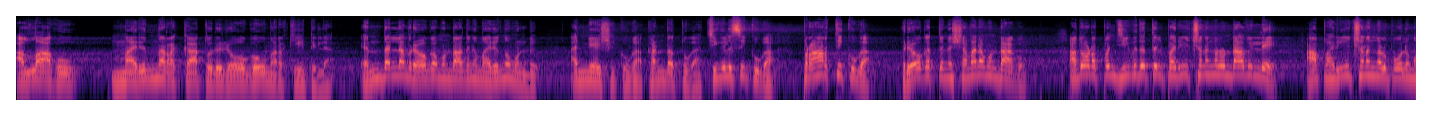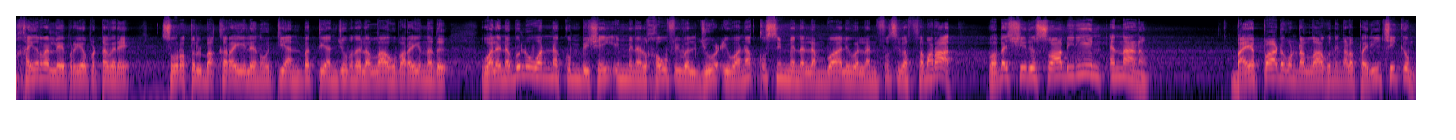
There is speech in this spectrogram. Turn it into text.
അള്ളാഹു മരുന്നിറക്കാത്തൊരു രോഗവും ഇറക്കിയിട്ടില്ല. എന്തെല്ലാം രോഗമുണ്ടോ അതിന് മരുന്നുമുണ്ട്. അന്വേഷിക്കുക കണ്ടെത്തുക ചികിത്സിക്കുക പ്രാർത്ഥിക്കുക. രോഗത്തിന് ശമനമുണ്ടാകും. അതോടൊപ്പം ജീവിതത്തിൽ പരീക്ഷണങ്ങൾ ഉണ്ടാവില്ലേ ആ പരീക്ഷണങ്ങൾ പോലും ഹൈറല്ലേ പ്രിയപ്പെട്ടവരെ? സൂറത്തുൽ ബക്കറയിലെ നൂറ്റി അൻപത്തി അഞ്ച് മുതൽ അള്ളാഹു പറയുന്നത് വലനബുലു വന്നക്കും ബിഷൈ വൽ വൽ എന്നാണ്. ഭയപ്പാട് കൊണ്ട് അള്ളാഹു നിങ്ങളെ പരീക്ഷിക്കും.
